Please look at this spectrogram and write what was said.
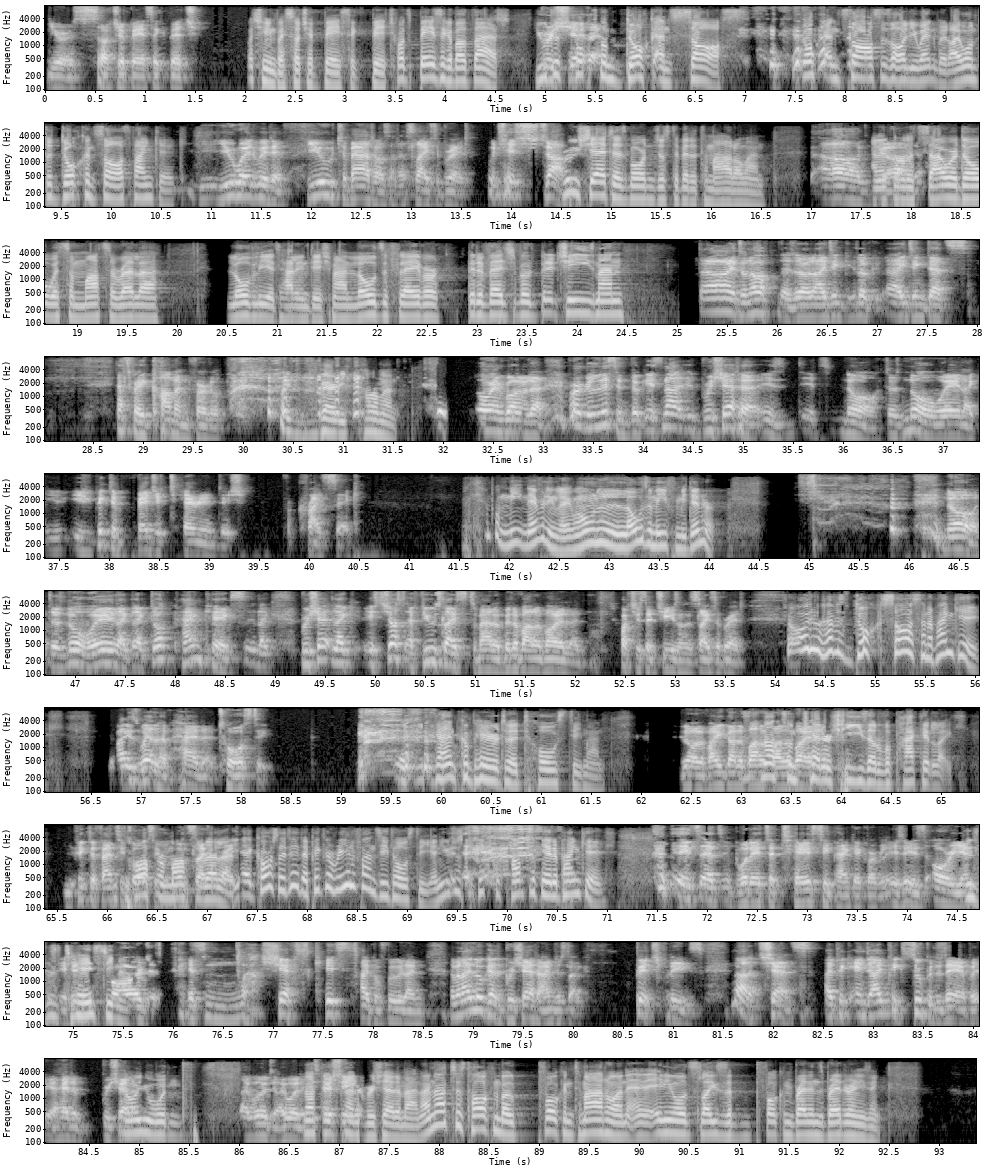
You're such a basic bitch. What do you mean by such a basic bitch? What's basic about that? You just took Bruschetta. some duck and sauce. duck and sauce is all you went with. I want a duck and sauce pancake. You- went with a few tomatoes and a slice of bread, which is stop. Bruschetta is more than just a bit of tomato, man. Oh god. And it's on a sourdough with some mozzarella. Lovely Italian dish, man. Loads of flavour. Bit of vegetables, bit of cheese, man. Oh, I don't know. I I think. Look, I think that's that's very common, Fergal. It's very common. Oh, I'm going with that. Fergal, listen. Look, it's not bruschetta. Is it's no. There's no way. Like you, you picked a vegetarian dish for Christ's sake. I can't put meat in everything. Like, I want loads of meat for me dinner. No, there's no way. Like like duck pancakes, like bruschetta. Like it's just a few slices of tomato, a bit of olive oil, and what you said, cheese on a slice of bread. So all you have is duck sauce and a pancake. You might as well have had a toasty. You can't compare it to a toasty, man. You know, if I got a It's bottle of not some cheddar cheese out of a packet, like you picked a fancy toasty. proper with one slice of mozzarella. Yeah, of course I did. I picked a real fancy toasty, and you just picked a complicated pancake. It's, it's but it's a tasty pancake burger. It is oriental. This is It tasty, man. gorgeous. It's chef's kiss type of food. And when I look at bruschetta, I'm just like, bitch, please, not a chance. I pick and I pick soup today, but ahead of bruschetta. No, you wouldn't. I would, I would, Not this especially kind of bruschetta, man. I'm not just talking about fucking tomato and any old slices of fucking Brennan's bread or anything.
